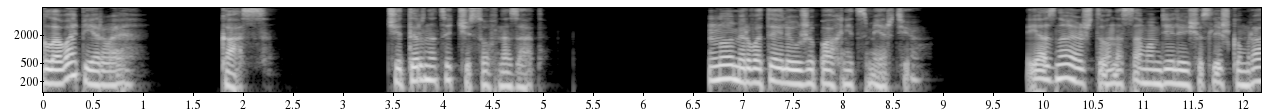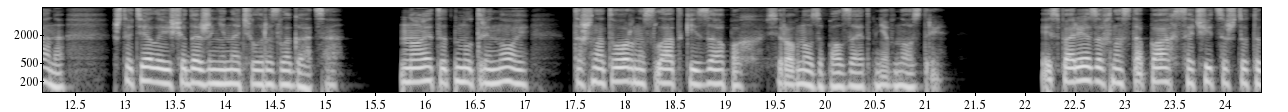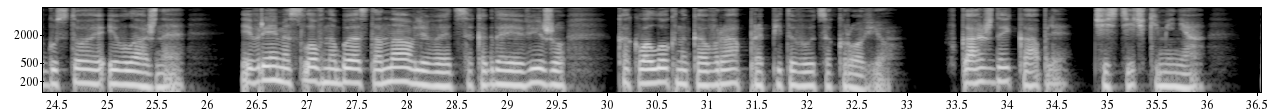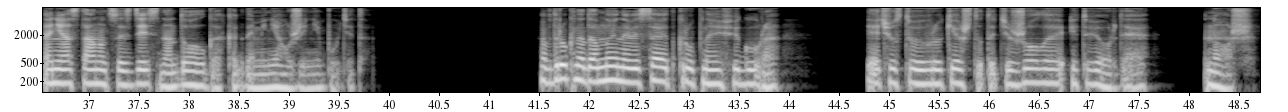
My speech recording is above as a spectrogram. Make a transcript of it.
Глава первая. Касс. 14 часов назад. Номер в отеле уже пахнет смертью. Я знаю, что на самом деле еще слишком рано, что тело еще даже не начало разлагаться. Но этот внутренной, тошнотворно-сладкий запах все равно заползает мне в ноздри. Из порезов на стопах сочится что-то густое и влажное, и время словно бы останавливается, когда я вижу — как волокна ковра пропитываются кровью. В каждой капле частички меня. Они останутся здесь надолго, когда меня уже не будет. Вдруг надо мной нависает крупная фигура. Я чувствую в руке что-то тяжелое и твердое. Нож.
